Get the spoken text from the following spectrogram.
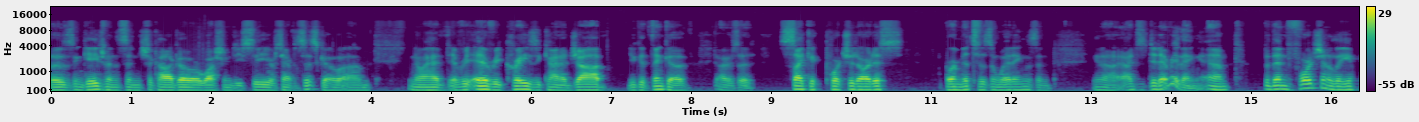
those engagements in Chicago or Washington D.C. or San Francisco, um, you know I had every every crazy kind of job you could think of. I was a psychic portrait artist, bar mitzvahs and weddings, and you know I just did everything. Um, but then, fortunately,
